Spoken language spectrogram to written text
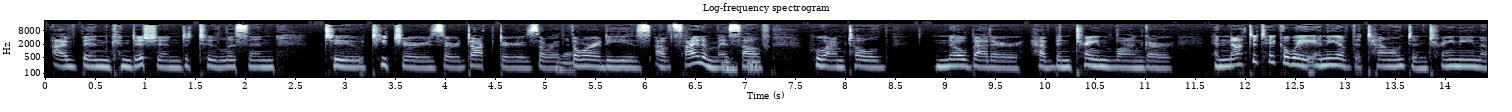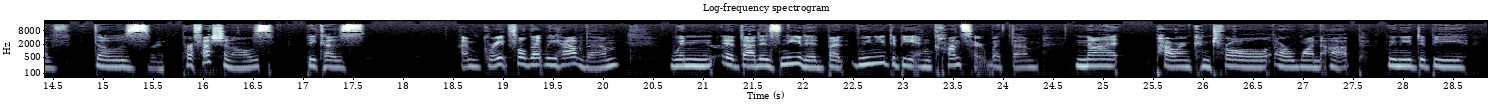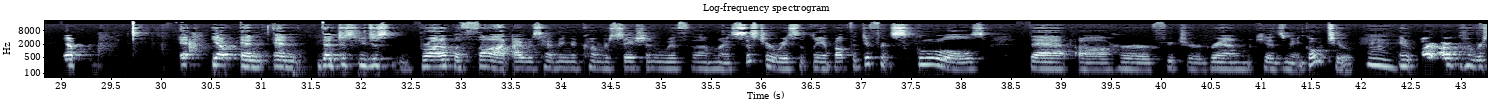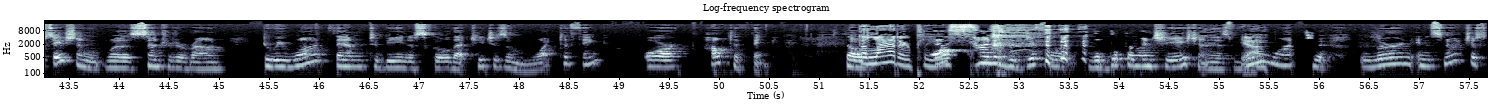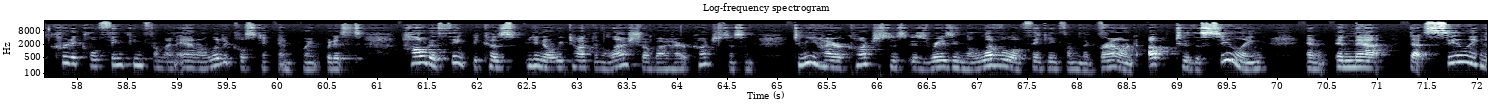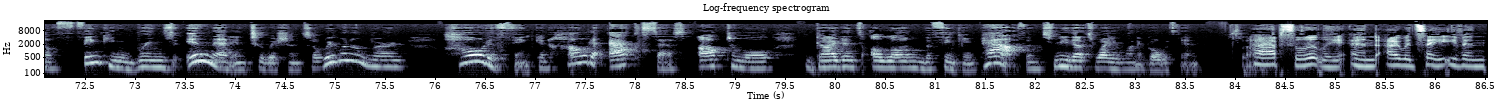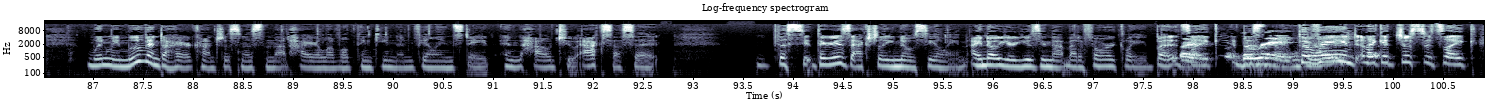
I've been conditioned to listen to teachers or doctors or authorities outside of myself mm-hmm. who I'm told know better, have been trained longer, and not to take away any of the talent and training of those right. professionals because I'm grateful that we have them when it, that is needed, but we need to be in concert with them, not power and control or one up. We need to be. Yep. Eh, yep, and and that just you just brought up a thought. I was having a conversation with uh, my sister recently about the different schools that uh, her future grandkids may go to, hmm. and our, our conversation was centered around: Do we want them to be in a school that teaches them what to think or how to think? So the latter, please. That's kind of the different, the differentiation is yeah. we want to learn, and it's not just critical thinking from an analytical standpoint, but it's how to think because, you know, we talked in the last show about higher consciousness. And to me, higher consciousness is raising the level of thinking from the ground up to the ceiling. And, and that, that ceiling of thinking brings in that intuition. So we want to learn how to think and how to access optimal guidance along the thinking path. And to me, that's why you want to go within. So. Absolutely. And I would say, even when we move into higher consciousness and that higher level thinking and feeling state and how to access it, the, there is actually no ceiling. I know you're using that metaphorically, but it's right. like the this, range. The right? range, like it just, it's like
